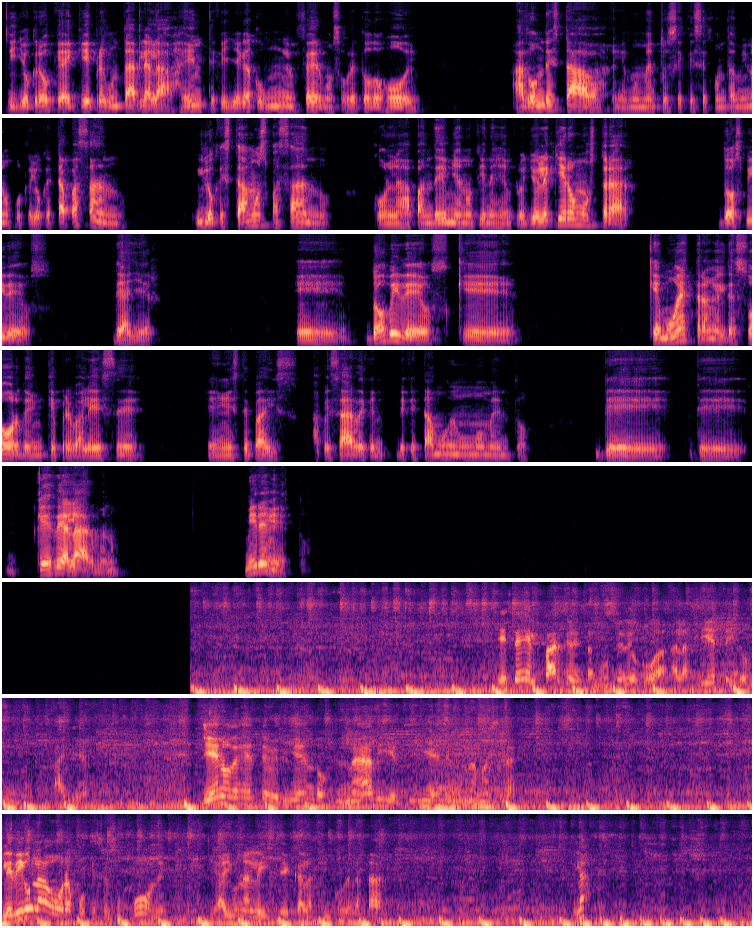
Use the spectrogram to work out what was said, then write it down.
y yo creo que hay que preguntarle a la gente que llega con un enfermo, sobre todo joven, a dónde estaba en el momento ese que se contaminó, porque lo que está pasando y lo que estamos pasando con la pandemia no tiene ejemplo. Yo le quiero mostrar dos videos de ayer. Eh, dos videos que, que muestran el desorden que prevalece en este país, a pesar de que, de que estamos en un momento de, que es de alarma, ¿no? Miren esto. Este es el parque de San José de Ocoa a las 7 y 2 minutos ayer. Lleno de gente bebiendo, nadie tiene una mascarilla. Le digo la hora porque se supone que hay una ley seca a las 5 de la tarde. ¿Verdad?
